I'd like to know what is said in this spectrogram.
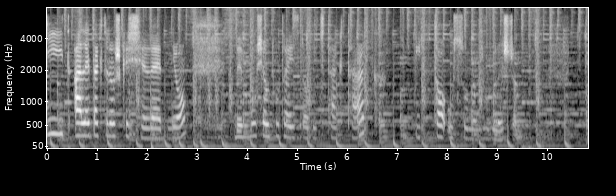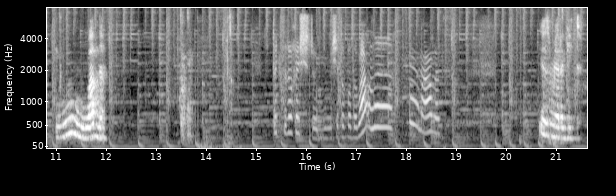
Git, ale tak troszkę średnio. Bym musiał tutaj zrobić tak, tak. I to usunąć w ogóle jeszcze. Uuu, ładne. Tak trochę średnio mi się to podoba, ale no nawet. Jest w miarę git.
